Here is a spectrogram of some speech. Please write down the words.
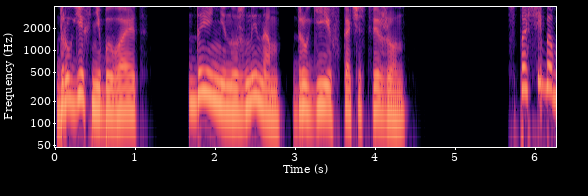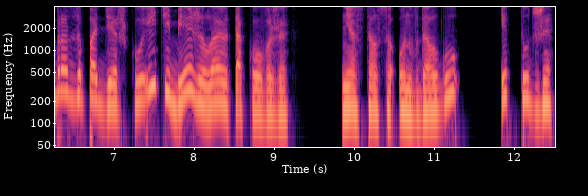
других не бывает, да и не нужны нам другие в качестве жен. Спасибо, брат, за поддержку, и тебе желаю такого же. Не остался он в долгу и тут же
